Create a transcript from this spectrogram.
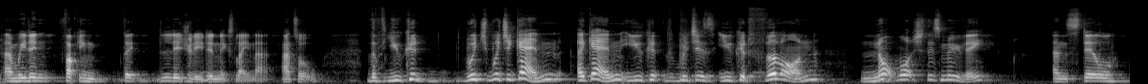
and we didn't fucking, they literally didn't explain that at all. The, you could, which, which again, again, you could, which is, you could full on not watch this movie and still,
